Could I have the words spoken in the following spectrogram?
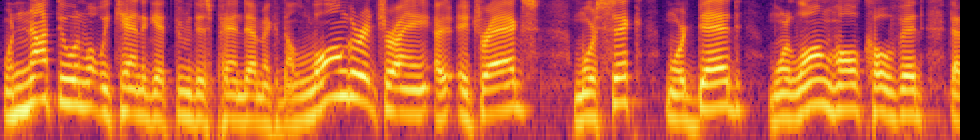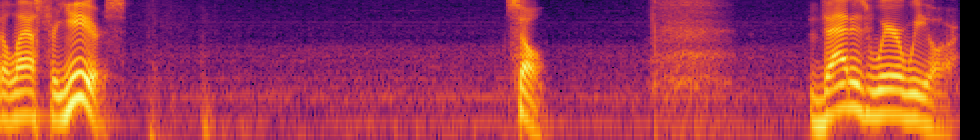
We're not doing what we can to get through this pandemic. And the longer it, dra- it drags, more sick, more dead, more long haul COVID that'll last for years. So, that is where we are.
